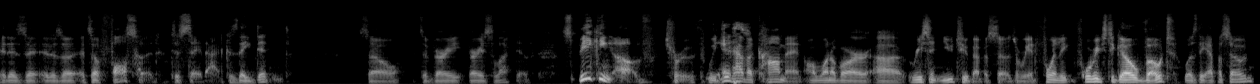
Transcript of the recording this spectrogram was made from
it is a, it is a it's a falsehood to say that because they didn't. So it's a very very selective. Speaking of truth, we yes. did have a comment on one of our uh, recent YouTube episodes where we had four le- four weeks to go. Vote was the episode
